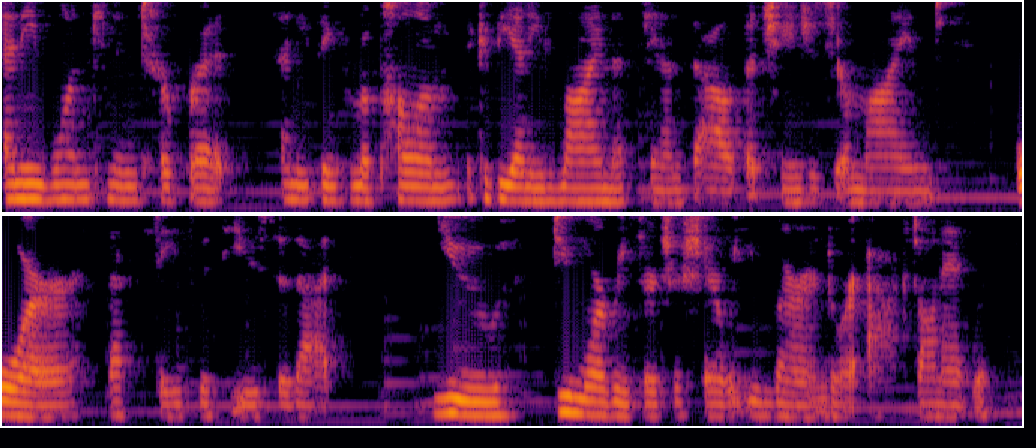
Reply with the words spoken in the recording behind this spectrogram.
anyone can interpret anything from a poem. It could be any line that stands out that changes your mind or that stays with you so that you do more research or share what you learned or act on it with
